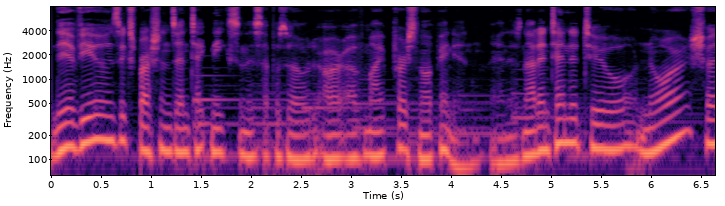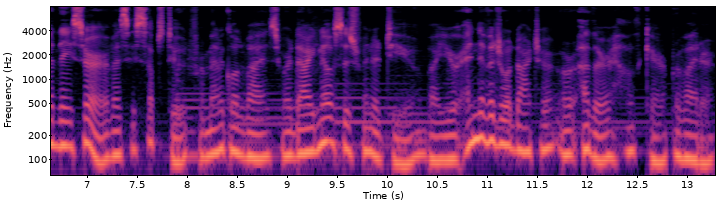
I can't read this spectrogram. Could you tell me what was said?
The views, expressions, and techniques in this episode are of my personal opinion and is not intended to, nor should they serve as a substitute for medical advice or diagnosis rendered to you by your individual doctor or other healthcare provider.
